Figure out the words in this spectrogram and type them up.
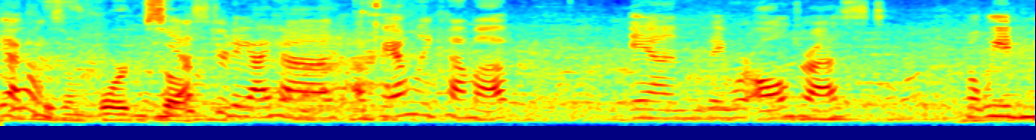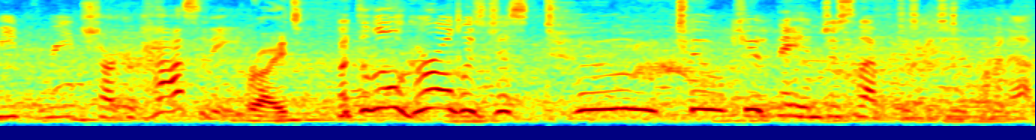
Yeah, 'cause is important. So Yesterday, I had a family come up, and they were all dressed, but we had meet, reached our capacity. right, But the little girl was just too, too cute. They had just left just because you were coming up.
